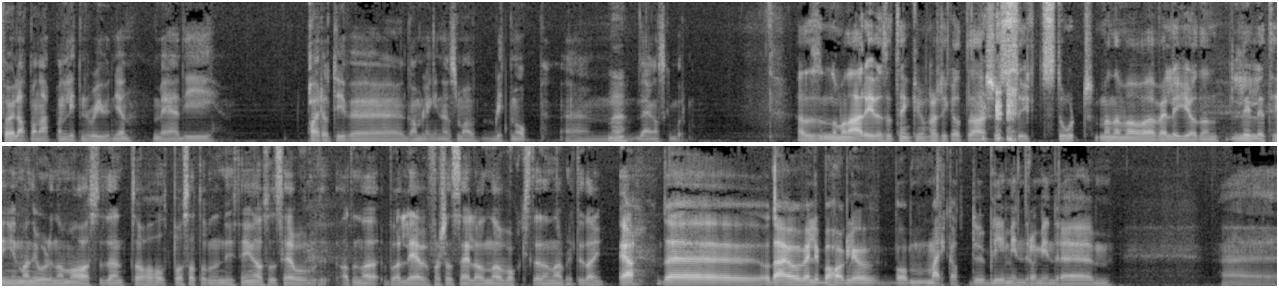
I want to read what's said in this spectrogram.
føle at man er på en liten reunion med de par og tyve gamlingene som har blitt med opp. Um, Det er ganske moro. Ja, når man er i det, så tenker man kanskje ikke at det er så sykt stort, men det må være veldig gøy, og den lille tingen man gjorde når man var student og holdt på og satt opp en ny ting, og så se at den har, lever for seg selv, og den har vokst det den har blitt i dag. Ja, det, og det er jo veldig behagelig å, å merke at du blir mindre og mindre eh,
